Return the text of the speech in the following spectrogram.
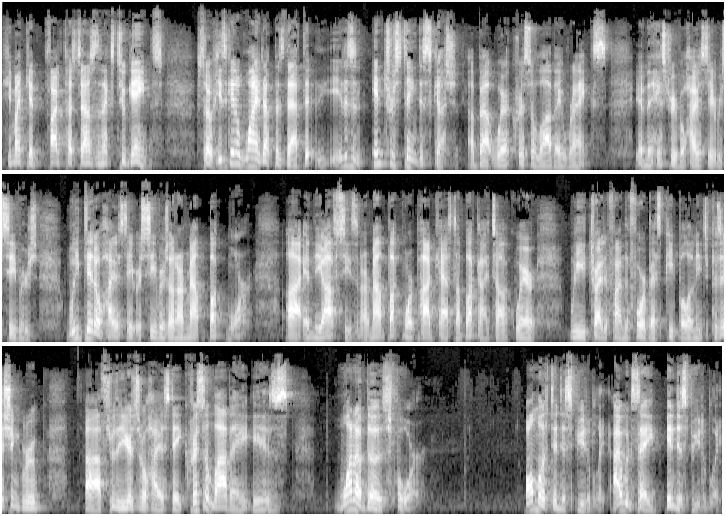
He might get five touchdowns in the next two games. So he's going to wind up as that. It is an interesting discussion about where Chris Olave ranks in the history of Ohio State receivers. We did Ohio State receivers on our Mount Buckmore uh, in the offseason, our Mount Buckmore podcast on Buckeye Talk, where we tried to find the four best people in each position group uh, through the years at Ohio State. Chris Olave is one of those four, almost indisputably. I would say indisputably,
